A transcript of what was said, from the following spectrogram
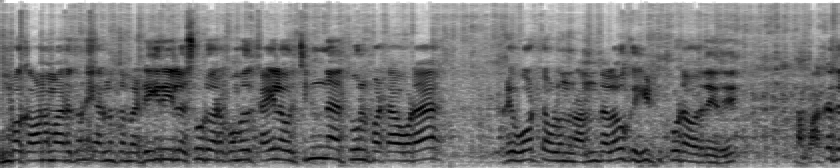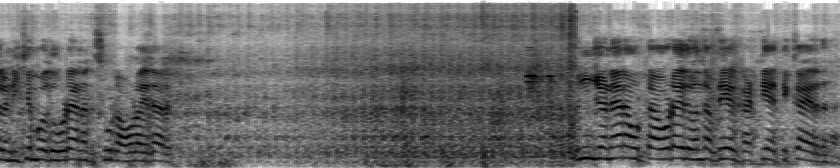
ரொம்ப கவனமாக இருக்கணும். இரநூத்தம்பது டிகிரியில் சூடு வரப்போகும்போது கையில் ஒரு சின்ன தூள் பட்டா கூட அப்படியே ஓட்ட விழுந்துடும் அந்த அளவுக்கு ஹீட் கூட வருது இது. நான் பக்கத்தில் நிற்கும்போது கூட எனக்கு சூடு அவ்வளோ இதாக இருக்குது கொஞ்சம் நேரம் விட்டா கூட இது வந்து அப்படியே கட்டியாக திக்காயிருதுங்க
